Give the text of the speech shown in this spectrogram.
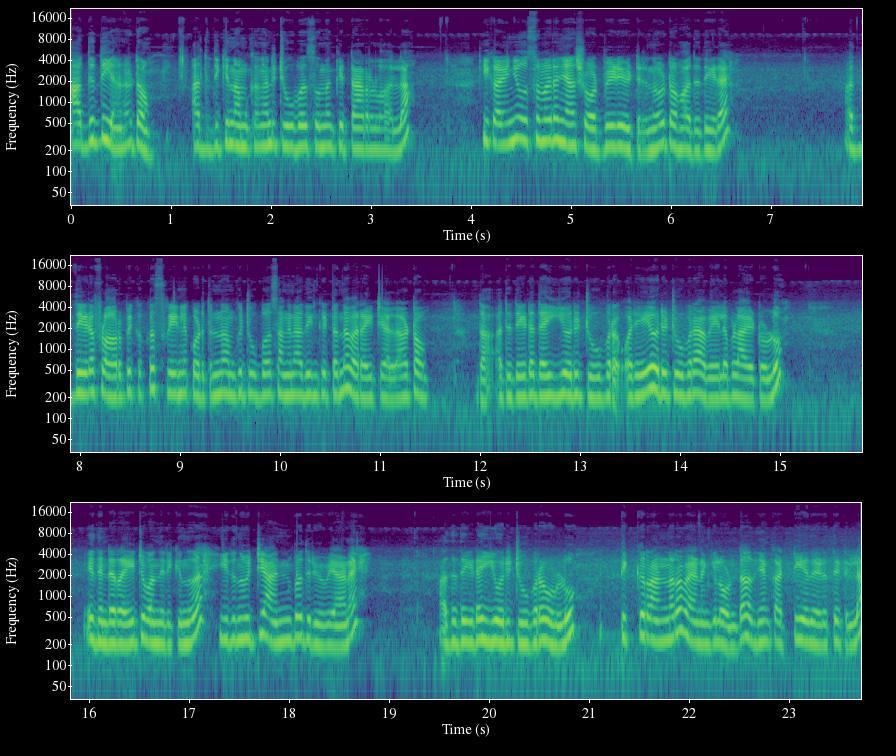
അതിഥിയാണ് കേട്ടോ. അതിഥിക്ക് നമുക്കങ്ങനെ ട്യൂബേഴ്സ് ഒന്നും കിട്ടാറുള്ളതല്ല. ഈ കഴിഞ്ഞ ദിവസം വരെ ഞാൻ ഷോർട്ട് വീഡിയോ ഇട്ടിരുന്നു കേട്ടോ അതിഥിയുടെ. അതിഥിയുടെ ഫ്ലവർ പിക്കൊക്കെ സ്ക്രീനിൽ കൊടുത്തിട്ടുണ്ട്. നമുക്ക് ട്യൂബേഴ്സ് അങ്ങനെ അധികം കിട്ടുന്ന വെറൈറ്റി അല്ല കേട്ടോ. അതാ അതിഥിയുടെ ദാ ഒരു ട്യൂബർ ഒരേ ഒരു ട്യൂബർ അവൈലബിൾ ആയിട്ടുള്ളൂ. ഇതിന്റെ റേറ്റ് വന്നിരിക്കുന്നത് ഇരുന്നൂറ്റി അൻപത് രൂപയാണ്. അതിഥിയുടെ ഈ ഒരു ട്യൂബറേ ഉള്ളൂ. തിക്ക് റണ്ണർ വേണമെങ്കിലുണ്ട് അത് ഞാൻ കട്ട് ചെയ്ത് എടുത്തിട്ടില്ല.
